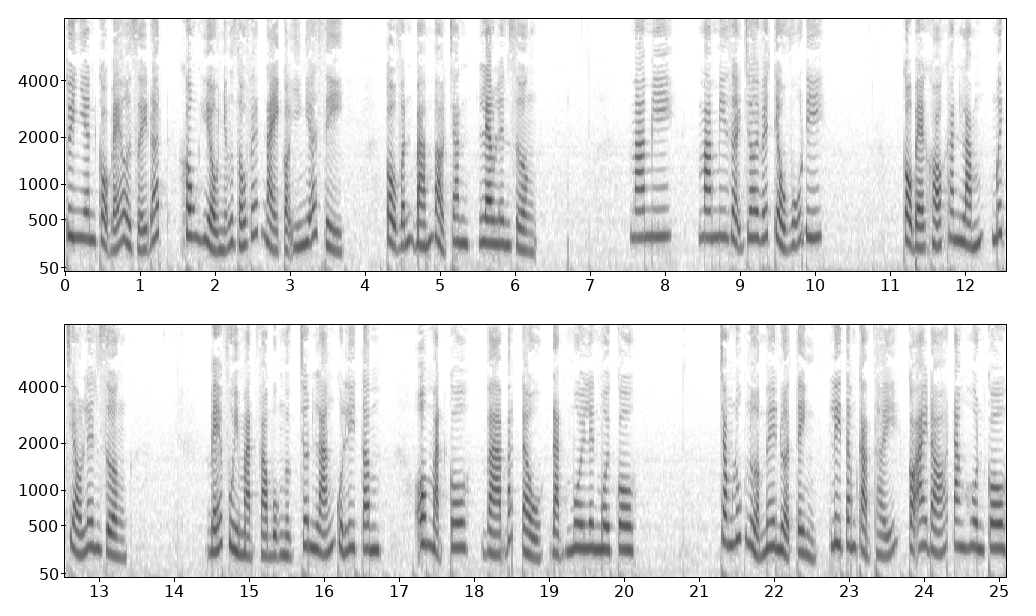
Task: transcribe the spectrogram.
Tuy nhiên cậu bé ở dưới đất không hiểu những dấu vết này có ý nghĩa gì. Cậu vẫn bám vào chăn, leo lên giường. Mami, Mami dậy chơi với Tiểu Vũ đi. Cậu bé khó khăn lắm mới trèo lên giường. Bé vùi mặt vào bộ ngực trơn láng của Ly Tâm, ôm mặt cô và bắt đầu đặt môi lên môi cô. Trong lúc nửa mê nửa tỉnh, Ly Tâm cảm thấy có ai đó đang hôn cô.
